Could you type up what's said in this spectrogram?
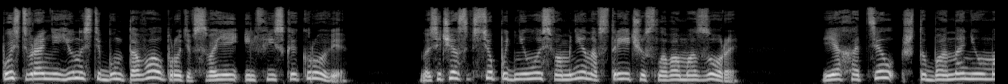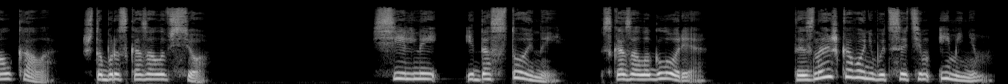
Пусть в ранней юности бунтовал против своей эльфийской крови, но сейчас все поднялось во мне навстречу словам Азоры. Я хотел, чтобы она не умолкала, чтобы рассказала все. «Сильный и достойный», — сказала Глория. «Ты знаешь кого-нибудь с этим именем?»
